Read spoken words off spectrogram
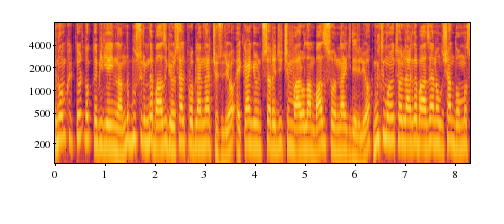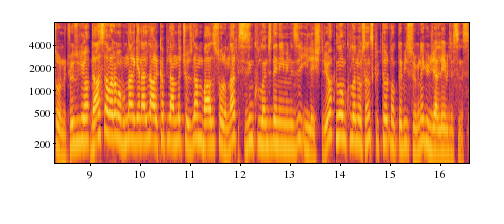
GNOME 44.1 yayınlandı. Bu sürümde bazı görsel problemler çözülüyor. Ekran görüntüsü aracı için var olan bazı sorunlar gideriliyor. Multi monitörlerde bazen oluşan donma sorunu çözülüyor. Dahası da var ama bunlar genelde arka planda çözülen bazı sorunlar sizin kullanıcı deneyiminizi iyileştiriyor. GNOME kullanıyorsanız 44.1 sürümüne güncelleyebilirsiniz.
